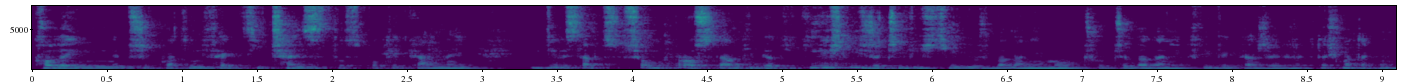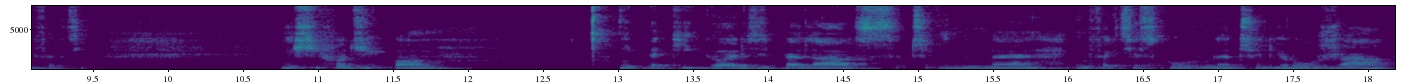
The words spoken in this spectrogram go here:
kolejny przykład infekcji często spotykanej, gdzie wystarczą proste antybiotyki, jeśli rzeczywiście już badanie moczu czy badanie krwi wykaże, że ktoś ma taką infekcję. Jeśli chodzi o impetigo, eryzypelas czy inne infekcje skórne, czyli róża,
